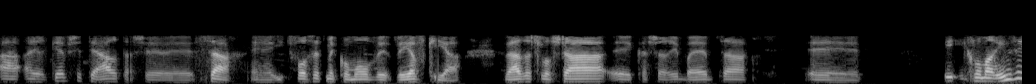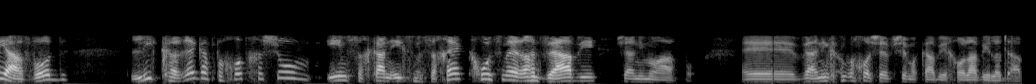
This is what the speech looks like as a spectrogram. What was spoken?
ההרכב שתיארת, שסע, יתפוס את מקומו ויבקיע, ואז השלושה קשרים באמצע, כלומר, אם זה יעבוד, לי כרגע פחות חשוב אם שחקן X משחק, חוץ מערן זהבי, שאני מאוהב בו. אה, ואני גם לא חושב שמכבי יכולה בלעדיו.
